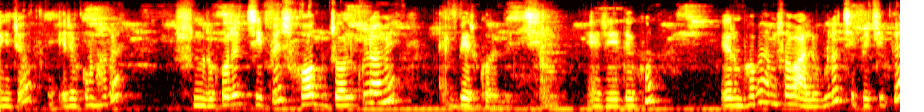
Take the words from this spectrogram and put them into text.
এই যে এরকমভাবে সুন্দর করে চিপে সব জলগুলো আমি বের করে দিচ্ছি। এই যে দেখুন, এরমভাবে আমি সব আলুগুলো চিপে চিপে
